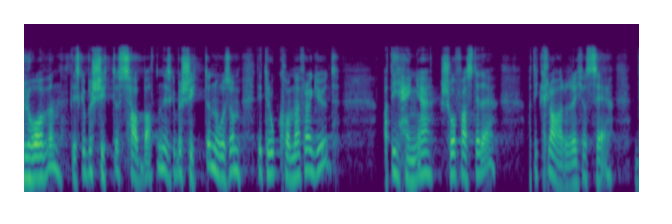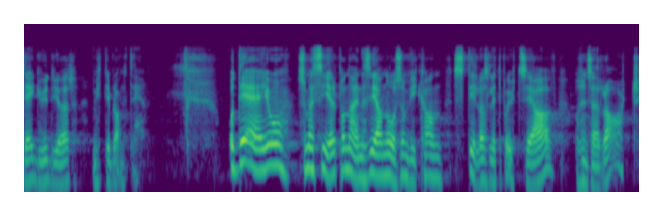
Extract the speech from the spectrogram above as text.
loven, de skal beskytte sabbaten, de skal beskytte noe som de tror kommer fra Gud. At de henger så fast i det at de klarer ikke å se det Gud gjør midt iblant dem. Og Det er jo som jeg sier, på den ene sida noe som vi kan stille oss litt på utsida av og synes er rart,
